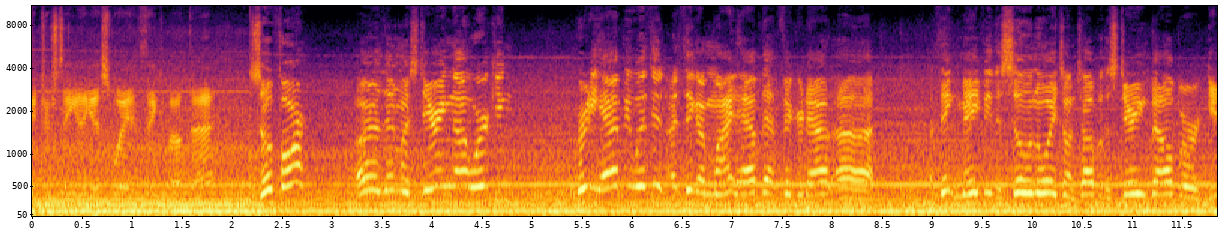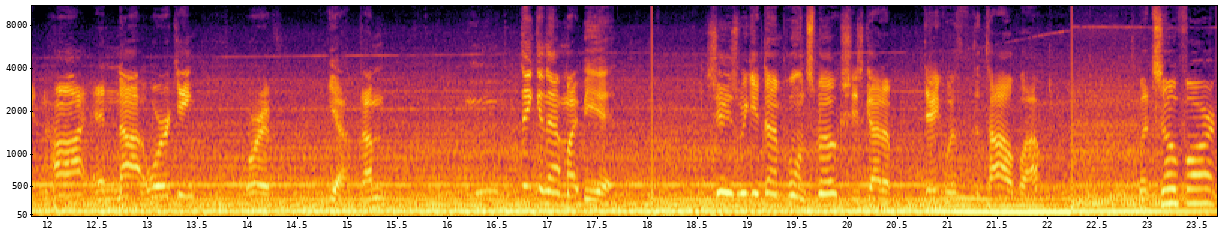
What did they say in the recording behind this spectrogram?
interesting, I guess, way to think about that. So far, other than my steering not working, pretty happy with it. I think I might have that figured out. Uh, I think maybe the solenoids on top of the steering valve are getting hot and not working. Or if, yeah, I'm, Thinking that might be it. As soon as we get done pulling smoke, she's got a date with the tile plow. But so far,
